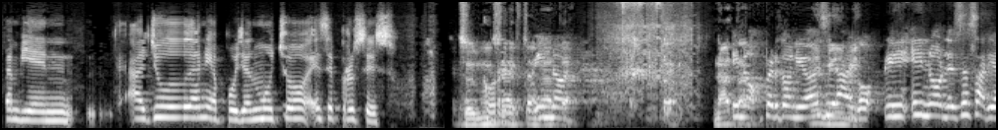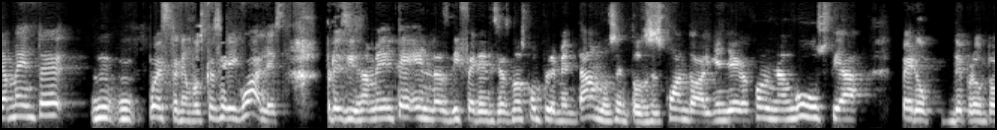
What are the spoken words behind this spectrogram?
también ayudan y apoyan mucho ese proceso. Eso es muy Correcto. cierto. Y no, perdón, iba a decir algo, y, no necesariamente, mm, mm, pues tenemos que ser iguales. Precisamente en las diferencias nos complementamos. Entonces, cuando alguien llega con una angustia, pero de pronto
